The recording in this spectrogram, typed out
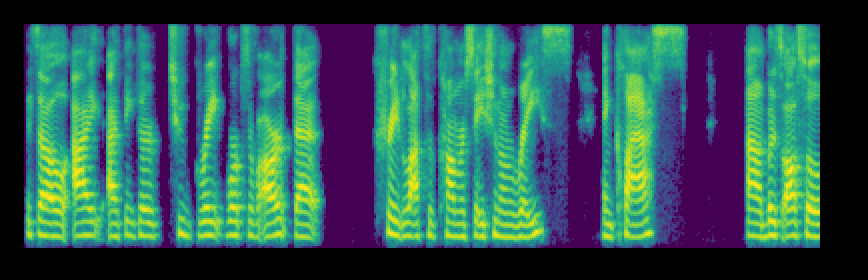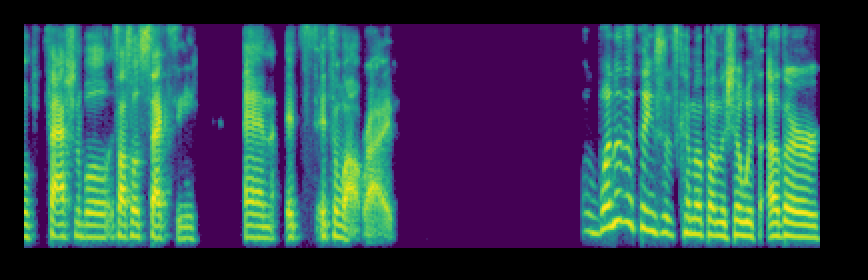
And so i i think they're two great works of art that create lots of conversation on race and class. Um, but it's also fashionable it's also sexy and it's it's a wild ride one of the things that's come up on the show with other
